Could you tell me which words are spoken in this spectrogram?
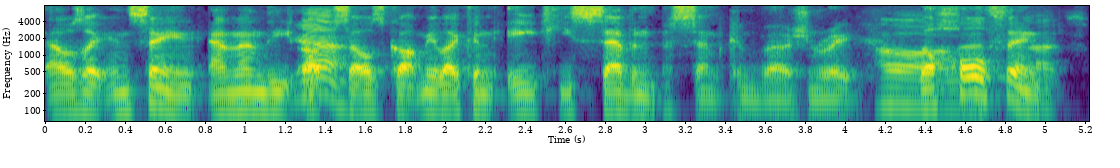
That was like insane, and then the Yeah. upsells got me like an eighty-seven percent conversion rate. Oh, The whole thing. nuts.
